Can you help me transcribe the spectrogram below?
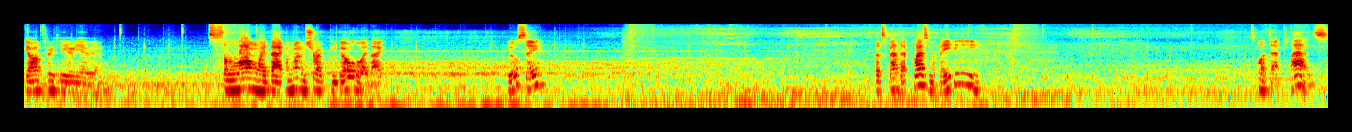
Go up through here, yeah, yeah. It's a long way back. I'm not even sure I can go all the way back. We'll see. It's about that plasma, baby. It's about that plas.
